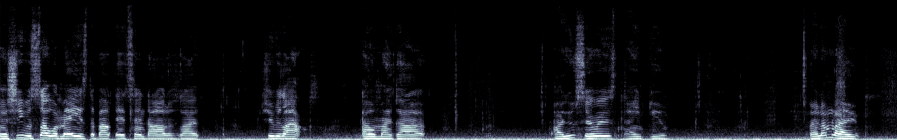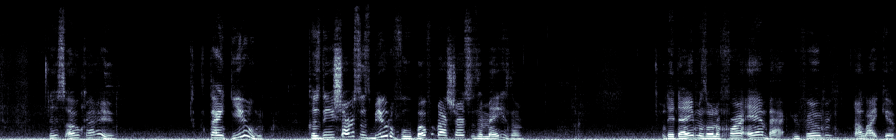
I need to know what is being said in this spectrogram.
And she was so amazed about that $10. Like, she was like, oh my God. Are you serious? Thank you. And I'm like, it's okay. Thank you. Because these shirts is beautiful. Both of my shirts is amazing. The is on the front and back. You feel me? I like it.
